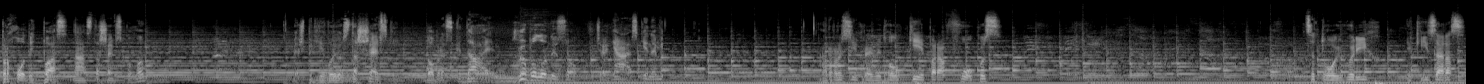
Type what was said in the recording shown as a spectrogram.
Проходить пас на Сташевського. Між під лівою Сташевський. Добре скидає. Гибало низом. Чернявський на мі... Розіграє від голкіпера фокус. Це той горіх, який зараз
